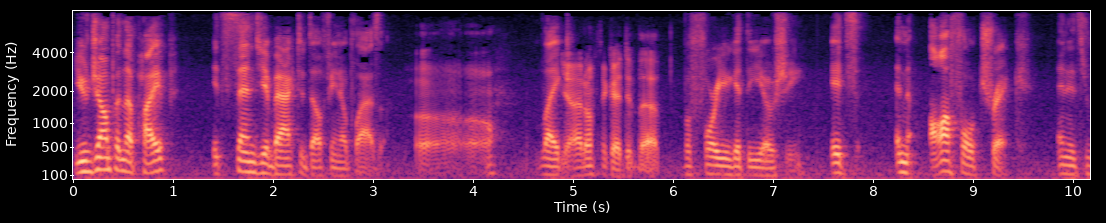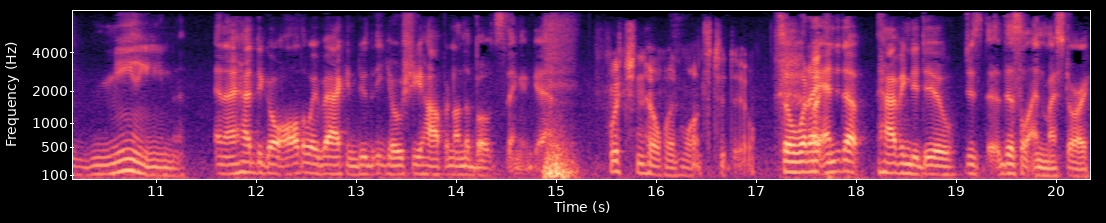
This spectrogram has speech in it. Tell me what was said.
you jump in the pipe it sends you back to delfino plaza Oh. like yeah, I don't think I did that. before you get the Yoshi. It's an awful trick, and it's mean. And I had to go all the way back and do the Yoshi hopping on the boats thing again. Which no one wants to do. So what I I- ended up having to do, just this will end my story,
